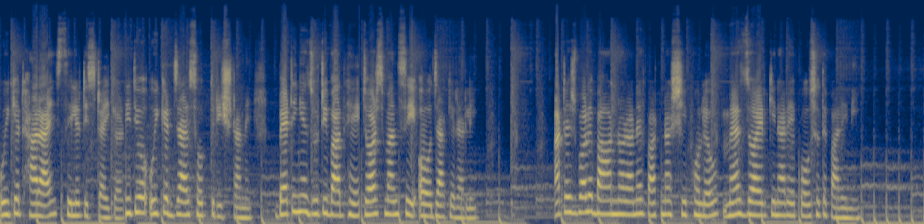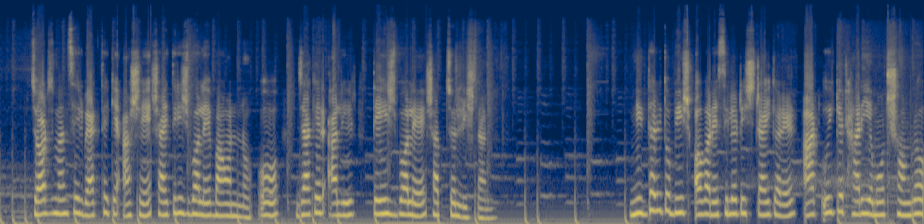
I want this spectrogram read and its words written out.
উইকেট হারায় সিলেট স্ট্রাইকার। দ্বিতীয় উইকেট যায় ছত্রিশ রানে। ব্যাটিংয়ে জুটি বাঁধে জর্জ মানসি ও জাকের আলী। আঠাশ বলে বাউন্ন রানের পার্টনারশিপ হলেও ম্যাচ জয়ের কিনারে পৌঁছতে পারেনি। জর্জ মানসির ব্যাট থেকে আসে সাঁত্রিশ বলে বাউন্ন ও জাকের আলীর তেইশ বলে সাতচল্লিশ রান। নির্ধারিত বিশ ওভারে সিলেট স্ট্রাইকারের আট উইকেট হারিয়ে মোট সংগ্রহ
